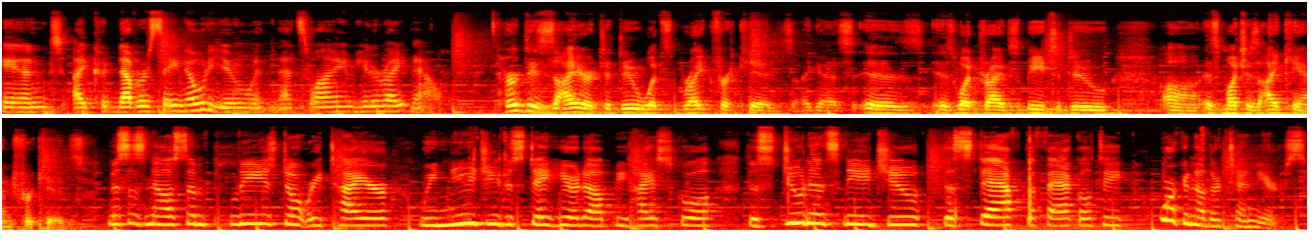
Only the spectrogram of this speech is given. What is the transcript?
and I could never say no to you, and that's why I'm here right now. Her desire to do what's right for kids, I guess, is is what drives me to do uh, as much as I can for kids. Mrs. Nelson, please don't retire. We need you to stay here at LP High School. The students need you, the staff, the faculty. Work another 10 years.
